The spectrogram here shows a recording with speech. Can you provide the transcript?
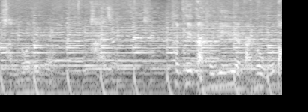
很多这个孩子，他可以感受音乐，感受舞蹈。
